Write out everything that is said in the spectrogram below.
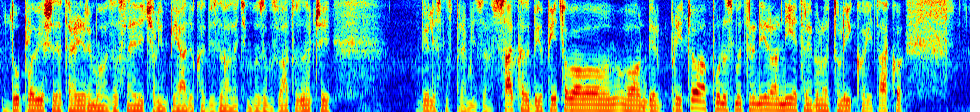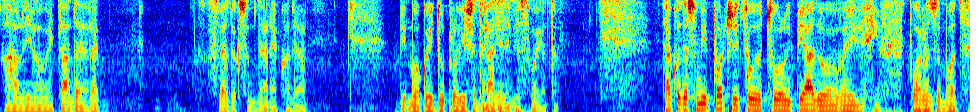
duplo više da treniramo za sledeću olimpijadu kad bi znao da ćemo da uzmemo zlato, znači bili smo spremni za sad kad bi upitao on bi pričao a puno smo trenirali nije trebalo toliko i tako. Ali ovaj tada je sve dok sam da rekao da bi mogao i duplo više da radi da bi osvojio to. Tako da smo mi počeli tu, tu olimpijadu ovaj, porazom od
